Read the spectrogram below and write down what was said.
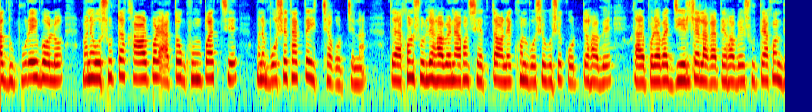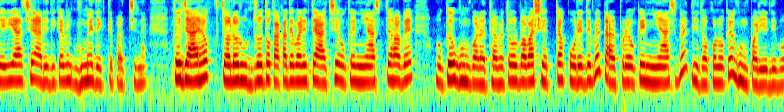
আর দুপুরেই বলো মানে ওষুধটা খাওয়ার পর এত ঘুম পাচ্ছে মানে বসে থাকতে ইচ্ছা করছে না। তো এখন শুলে হবে না, এখন সেটটা অনেকক্ষণ বসে বসে করতে হবে, তারপরে আবার জেলটা লাগাতে হবে, শুতে এখন দেরি আছে আর এদিকে আমি ঘুমে দেখতে পাচ্ছি না। তো যাই হোক, চলো রুদ্র তো কাকাদের বাড়িতে আছে, ওকে নিয়ে আসতে হবে, ওকেও ঘুম পাড়াতে হবে। তো ওর বাবা সেটটা করে দেবে, তারপরে ওকে নিয়ে আসবে, দিয়ে তখন ওকে ঘুম পাড়িয়ে দেবো।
